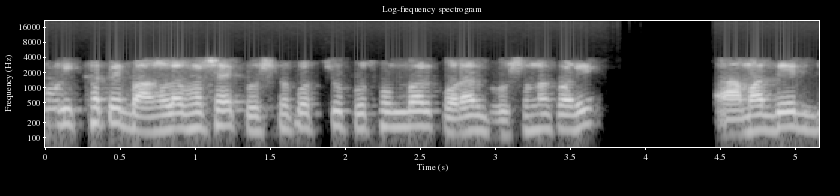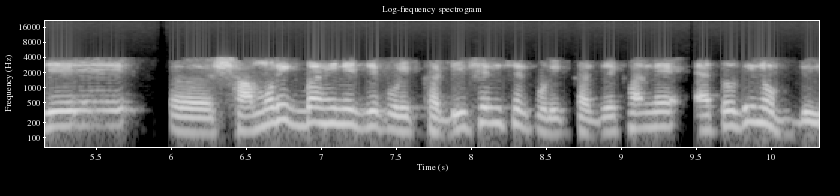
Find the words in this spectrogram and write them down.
পরীক্ষাতে বাংলা ভাষায় প্রশ্নপত্র প্রথমবার করার ঘোষণা করে আমাদের যে সামরিক বাহিনীর যে পরীক্ষা ডিফেন্সের পরীক্ষা যেখানে এতদিন অবধি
